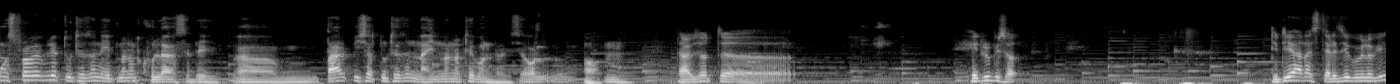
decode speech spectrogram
most probably two thousand eight মানত খোলা আছে দেই। আম, তাৰ পিছত টু থাউজেণ্ড নাইন মানতহে বন্ধ হৈছে। অল তাৰপিছত সেইটোৰ পিছত তেতিয়া এটা ষ্ট্ৰেটেজি কৰিলোঁ কি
